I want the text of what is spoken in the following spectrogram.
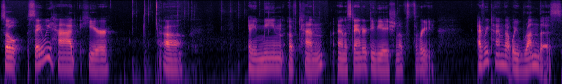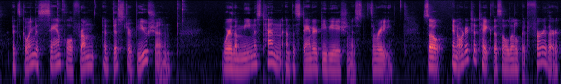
So say we had here uh, a mean of 10 and a standard deviation of 3. Every time that we run this, it's going to sample from a distribution where the mean is 10 and the standard deviation is 3. So in order to take this a little bit further,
